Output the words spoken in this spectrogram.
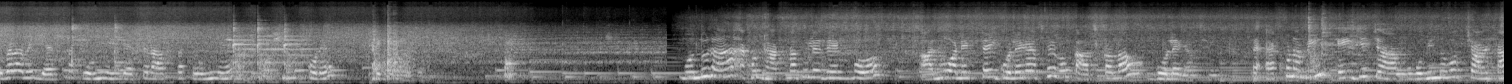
এবার আমি গ্যাসটা কমিয়ে, গ্যাসের আঁচটা কমিয়ে সিমে করে ঢেকে দেবো। বন্ধুরা, এখন ঢাকনা তুলে দেখব আলু অনেকটাই গলে গেছে এবং কাঁচকলাও গলে গেছে। তা এখন আমি এই যে চা, গোবিন্দভোগ চালটা,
